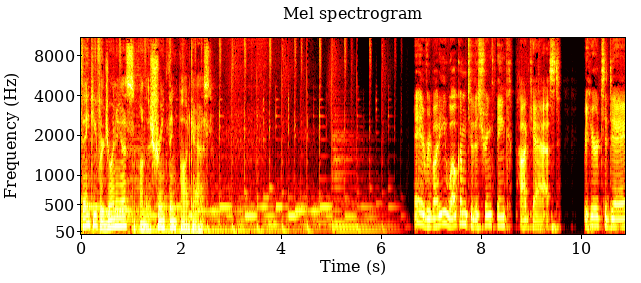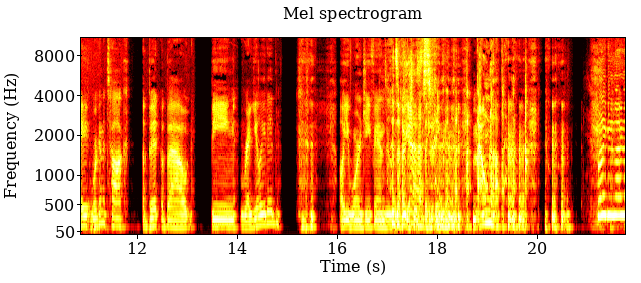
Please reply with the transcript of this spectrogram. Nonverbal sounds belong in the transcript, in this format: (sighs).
Thank you for joining us on the Shrink Think podcast. Hey, everybody, welcome to the Shrink Think podcast. We're here today. We're going to talk a bit about being regulated. (laughs) All you Warren G fans are (laughs) That's what I was yes. just thinking. (laughs) Mount up. regulated.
